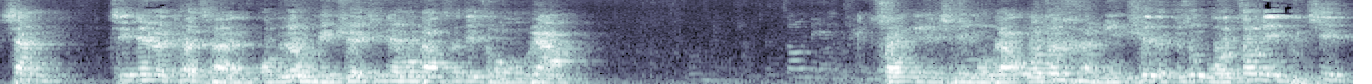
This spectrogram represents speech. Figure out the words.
像今天的课程，我们就很明确，今天目标设定什么目标？周年庆。目标，我就很明确的，就是我周年庆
